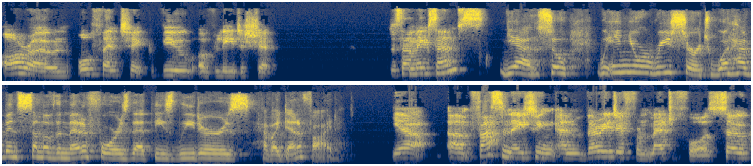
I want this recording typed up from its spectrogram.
our own authentic view of leadership. Does that make sense? Yeah. So, in your research, what have been some of the metaphors that these leaders have identified? Yeah, um, fascinating and very different metaphors. So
